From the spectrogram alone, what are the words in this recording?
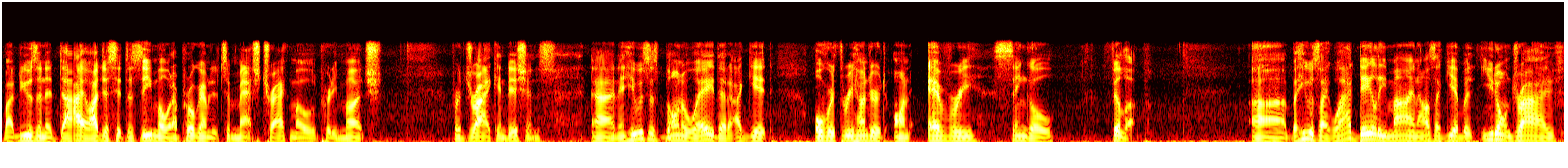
by using a dial. I just hit the Z mode. I programmed it to match track mode pretty much for dry conditions. And he was just blown away that I get over 300 on every single fill up uh, but he was like well I daily mine. I was like yeah but you don't drive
